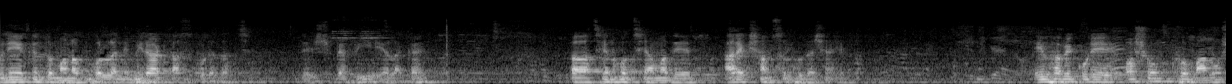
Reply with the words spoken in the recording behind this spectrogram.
উনি কিন্তু মানব কল্যাণে বিরাট কাজ করে যাচ্ছেন দেশব্যাপী এই এলাকায়। আছেন হচ্ছে আমাদের আরেক শামসুল হুদা সাহেব। এভাবে করে অসংখ্য মানুষ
